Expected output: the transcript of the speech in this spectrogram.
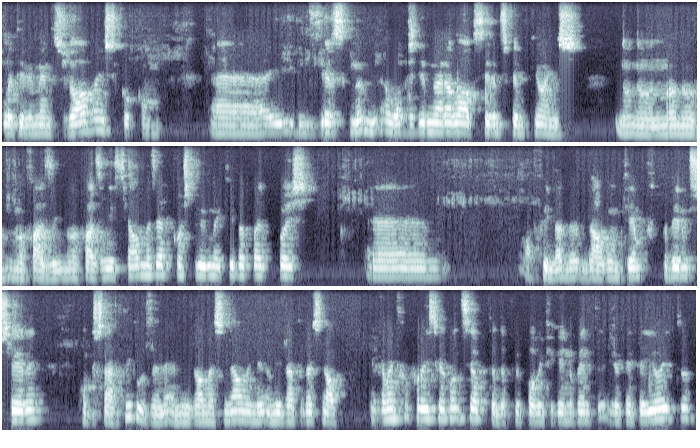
relativamente jovens, com, com, uh, e dizer-se que o objetivo não era logo sermos campeões numa, numa, fase, numa fase inicial, mas era construir uma equipa para depois ao fim de, de, algum tempo, podermos ser, conquistar títulos a, a nível nacional e a nível internacional. E realmente foi isso que aconteceu. Portanto, eu fui para o Benfica em, 90, em 88.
